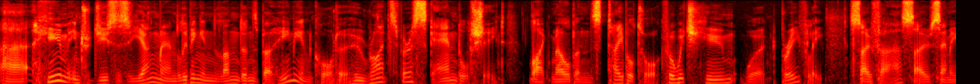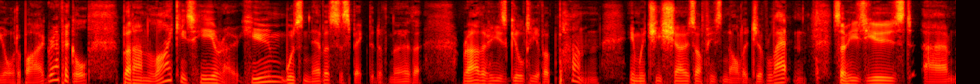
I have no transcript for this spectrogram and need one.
uh, Hume introduces a young man living in London's Bohemian Quarter who writes for a scandal sheet, like Melbourne's Table Talk, for which Hume worked briefly. So far, so semi autobiographical, but unlike his hero, Hume was never suspected of murder. Rather, he is guilty of a pun in which he shows off his knowledge of Latin. So he's used, um,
